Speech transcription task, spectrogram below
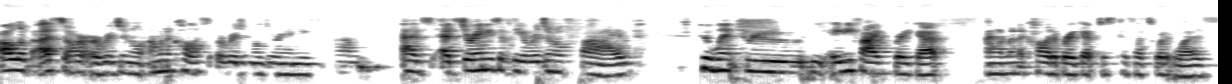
all of us are original, I'm going to call us original Duranis, um, as as Duranis of the original five, who went through the '85 breakup, and I'm going to call it a breakup just because that's what it was,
